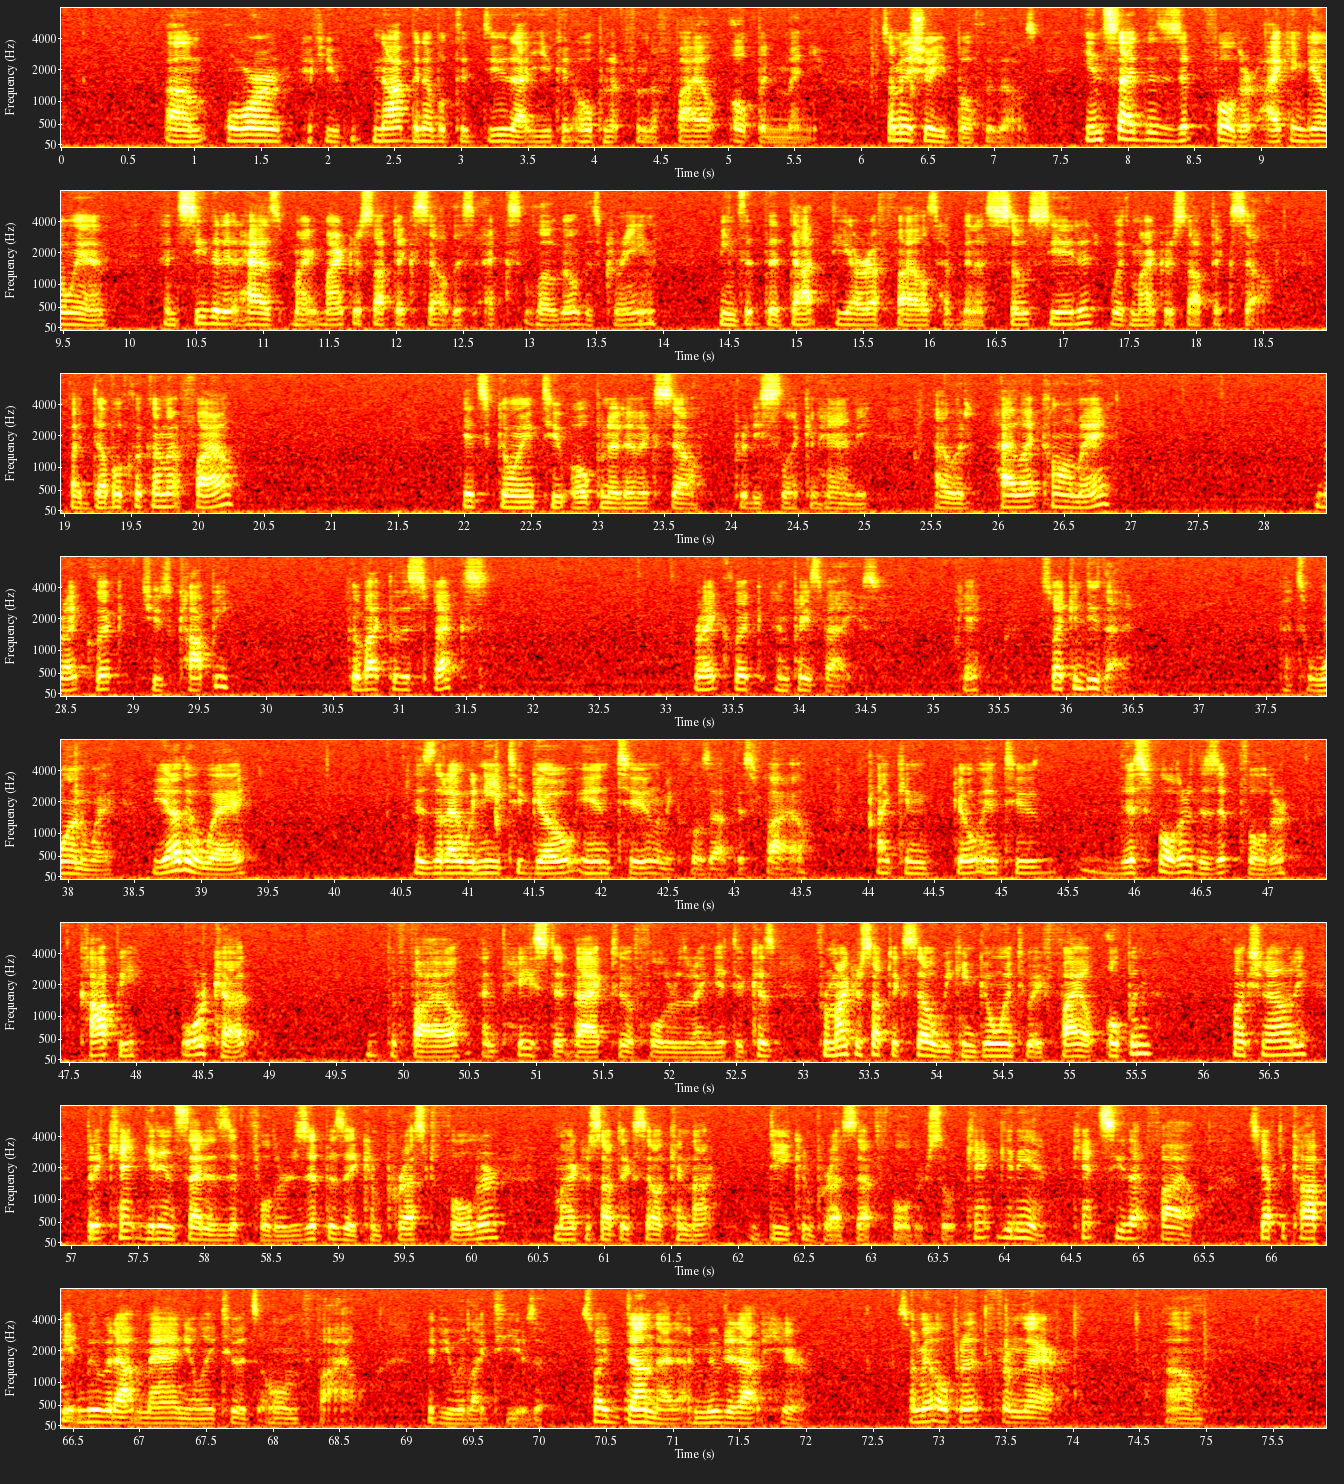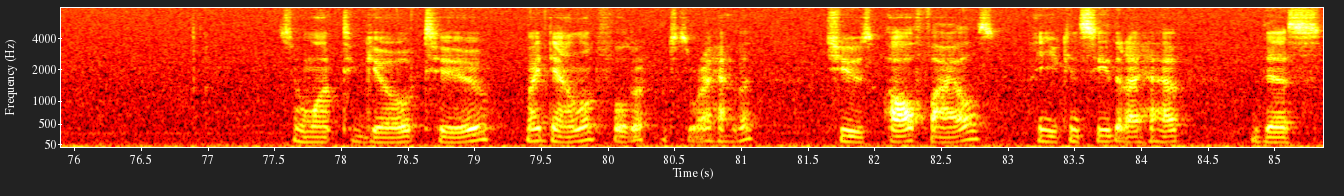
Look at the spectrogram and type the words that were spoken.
um, or if you've not been able to do that, you can open it from the File Open menu. So I'm going to show you both of those. Inside the zip folder, I can go in and see that it has my Microsoft Excel, this X logo, this green, means that the .drf files have been associated with Microsoft Excel. If I double click on that file, it's going to open it in Excel. Pretty slick and handy. I would highlight column A, right click, choose copy, go back to the specs, right click and paste values. Okay, so I can do that. That's one way. The other way is that I would need to go into, let me close out this file, I can go into this folder, the zip folder, copy or cut the file and paste it back to a folder that I get to. Because for Microsoft Excel, we can go into a file open functionality, but it can't get inside a zip folder. Zip is a compressed folder. Microsoft Excel cannot decompress that folder, so it can't get in, can't see that file. So you have to copy it and move it out manually to its own file if you would like to use it. So I've done that. I moved it out here. So I'm going to open it from there. Um, so I want to go to my download folder, which is where I have it, choose all files, and you can see that I have this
